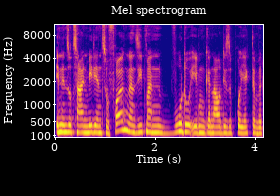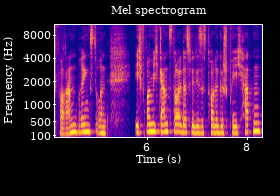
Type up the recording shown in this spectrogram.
in den sozialen Medien zu folgen. Dann sieht man, wo du eben genau diese Projekte mit voranbringst. Und ich freue mich ganz doll, dass wir dieses tolle Gespräch hatten.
